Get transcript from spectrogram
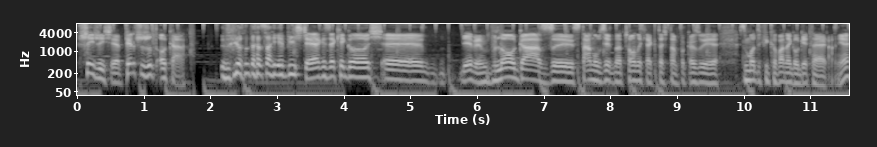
przyjrzyj się, pierwszy rzut oka. Wygląda zajebiście, jak z jakiegoś, e, nie wiem, vloga z Stanów Zjednoczonych, jak ktoś tam pokazuje zmodyfikowanego GTR-a, nie?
